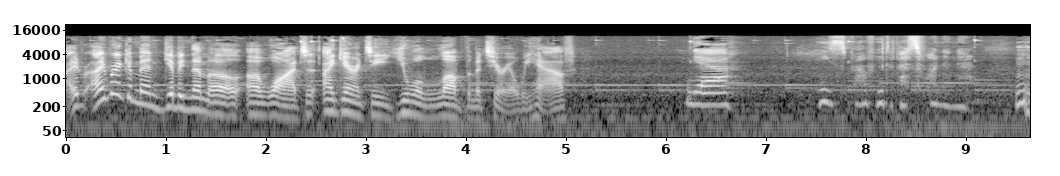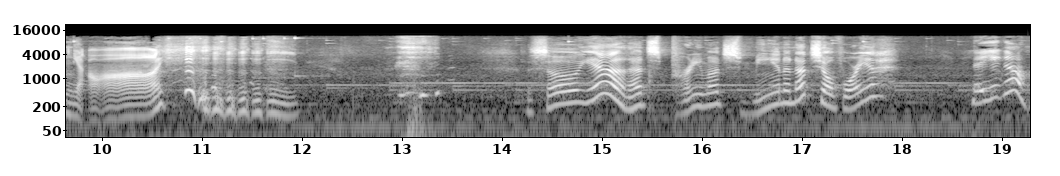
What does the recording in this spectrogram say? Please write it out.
I, I recommend giving them a, a watch. I guarantee you will love the material we have. Yeah. He's probably the best one in there. Aww. so yeah, that's pretty much me in a nutshell for you. There you go.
